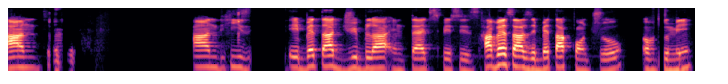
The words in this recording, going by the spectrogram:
And and he's a better dribbler in tight spaces. Havertz has a better control of to me,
